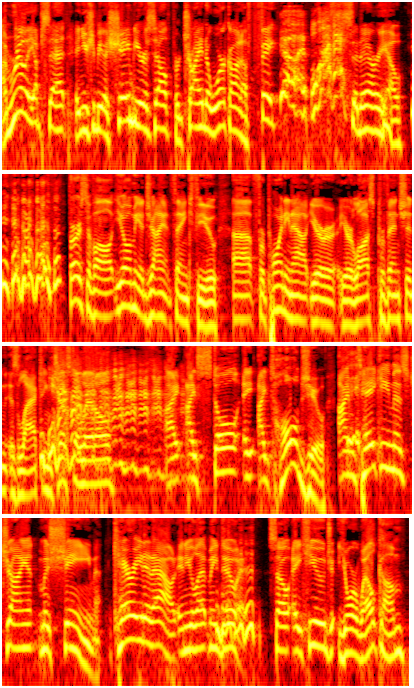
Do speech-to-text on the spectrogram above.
I'm really upset, and you should be ashamed of yourself for trying to work on a fake scenario. First of all, you owe me a giant thank you uh, for pointing out your your loss prevention is lacking just a little. I I stole a. I told you I'm taking this giant machine, carried it out, and you let me do it. So a huge you're welcome.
